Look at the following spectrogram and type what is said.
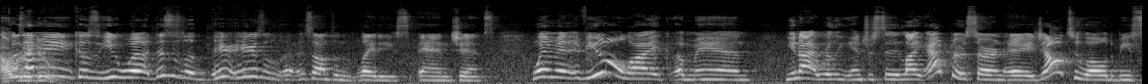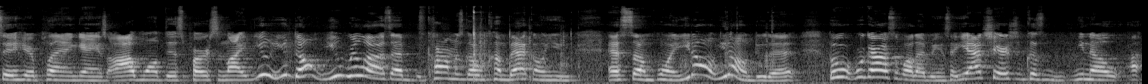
I really I do. mean, because you well, this is a here. Here's a, something, ladies and gents, women. If you don't like a man, you're not really interested. Like after a certain age, y'all too old to be sitting here playing games. Oh, I want this person. Like you, you don't. You realize that karma's gonna come back on you at some point. You don't. You don't do that. But regardless of all that being said, yeah, I cherish it because you know. I,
